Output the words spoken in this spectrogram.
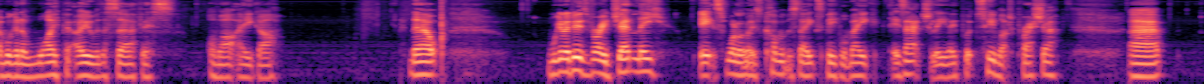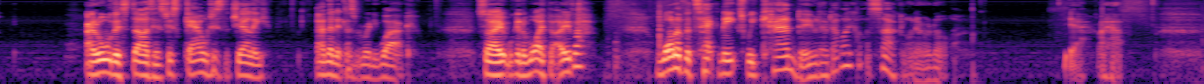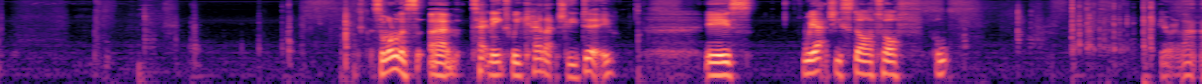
And we're going to wipe it over the surface of our agar. Now, we're going to do this very gently. It's one of the most common mistakes people make is actually they put too much pressure. Uh, and all this does is just gouges the jelly and then it doesn't really work. So we're going to wipe it over. One of the techniques we can do, now have I got a circle on it or not? Yeah, I have. So one of the um, techniques we can actually do is we actually start off... Oh, get rid of that.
